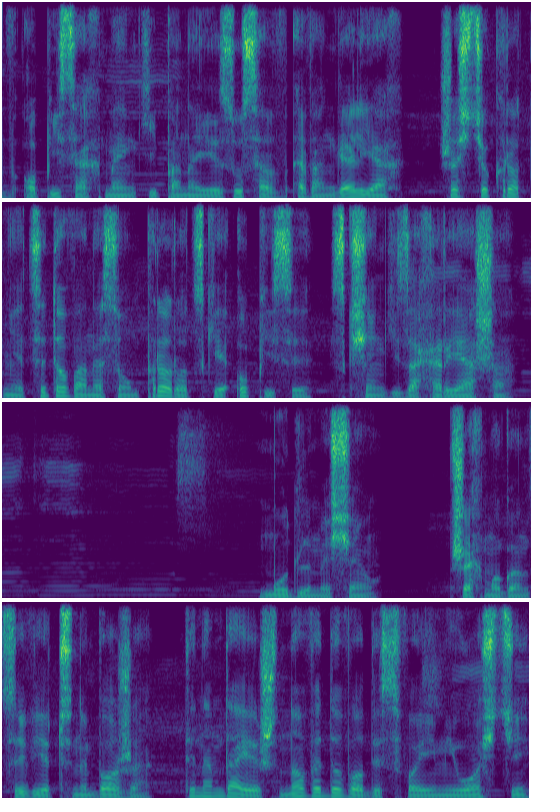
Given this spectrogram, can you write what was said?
W opisach męki Pana Jezusa w Ewangeliach sześciokrotnie cytowane są prorockie opisy z księgi Zachariasza. Módlmy się. Wszechmogący wieczny Boże, Ty nam dajesz nowe dowody swojej miłości,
